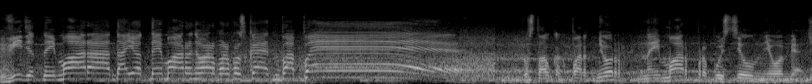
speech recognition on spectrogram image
Видит Неймара, дает Неймару, Неймар пропускает Мбаппе! После как партнер Неймар пропустил на него мяч.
